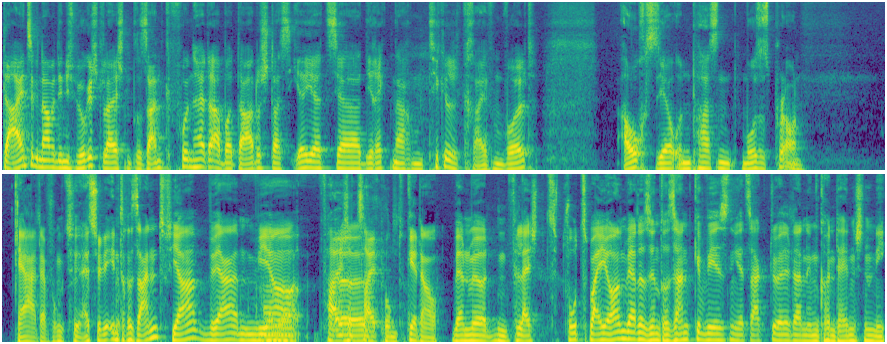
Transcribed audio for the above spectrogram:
der einzige Name, den ich wirklich gleich interessant gefunden hätte, aber dadurch, dass ihr jetzt ja direkt nach dem Ticket greifen wollt, auch sehr unpassend, Moses Brown. Ja, der funktioniert. Also interessant, ja, wären wir. Aber falscher äh, Zeitpunkt. Genau. Wären wir vielleicht vor zwei Jahren wäre das interessant gewesen, jetzt aktuell dann im Contention nie.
